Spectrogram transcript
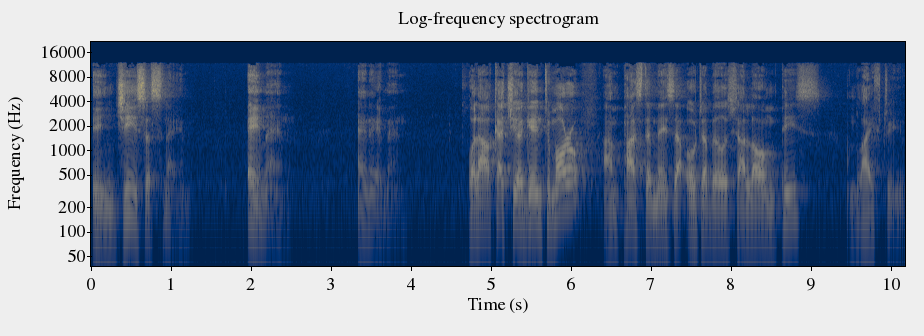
In Jesus' name, amen and amen. Well, I'll catch you again tomorrow. I'm Pastor Mensa Otabil. Shalom, peace, and life to you.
